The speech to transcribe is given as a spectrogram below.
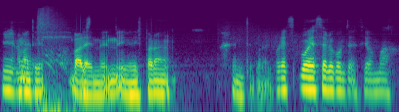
Mate. Vale, me disparan gente por ahí. Voy a, voy a hacerle contención, va.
